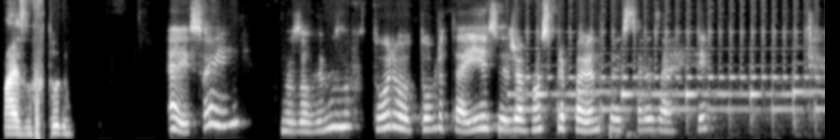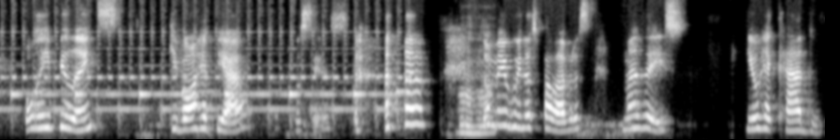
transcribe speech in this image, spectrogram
mais no futuro. É isso aí. Nos ouvimos no futuro. Outubro tá aí, vocês já vão se preparando para histórias arre... horripilantes que vão arrepiar vocês. Uhum. Tô meio ruim das palavras, mas é isso. E o recado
